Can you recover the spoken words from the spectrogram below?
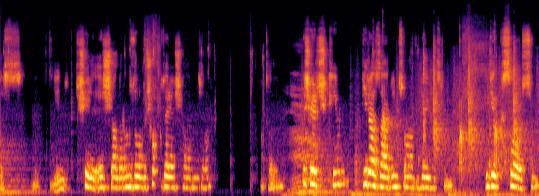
Yes. Yeni şey eşyalarımız oldu. Çok güzel eşyalarımız var. Atalım. Dışarı çıkayım. Biraz arayayım sonra videoyu bitireyim. Video kısa olsun.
